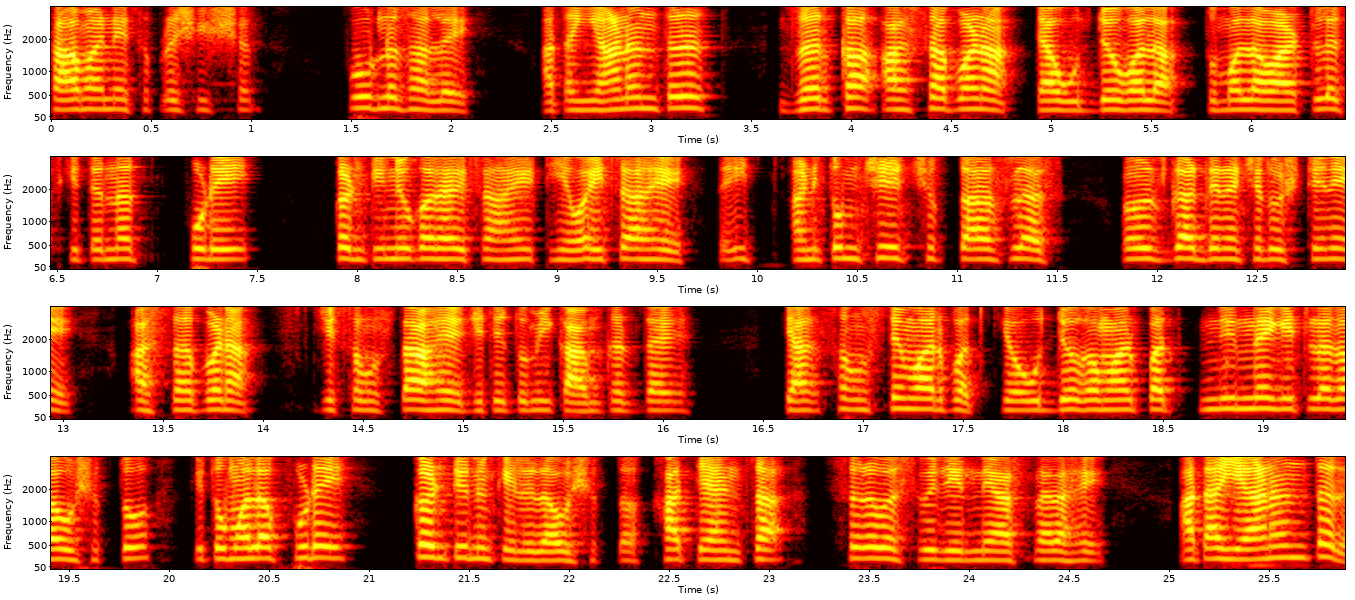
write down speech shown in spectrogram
6 महिन्याचं प्रशिक्षण पूर्ण झालंय. आता यानंतर जर का आस्थापना त्या उद्योगाला तुम्हाला वाटलंच, की त्यांना पुढे कंटिन्यू करायचं आहे, ठेवायचं आहे तर इ आणि तुमची इच्छुकता असल्यास रोजगार देण्याच्या दृष्टीने आस्थापना, जी संस्था आहे जिथे तुम्ही काम करताय, त्या संस्थेमार्फत किंवा उद्योगामार्फत निर्णय घेतला जाऊ शकतो, की तुम्हाला पुढे कंटिन्यू केलं जाऊ शकतं. हा त्यांचा सर्वस्वी निर्णय असणार आहे. आता यानंतर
